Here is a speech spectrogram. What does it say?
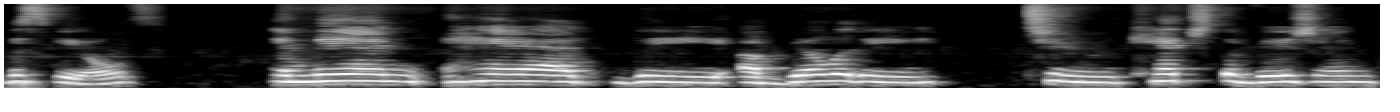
the skills and then had the ability to catch the vision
